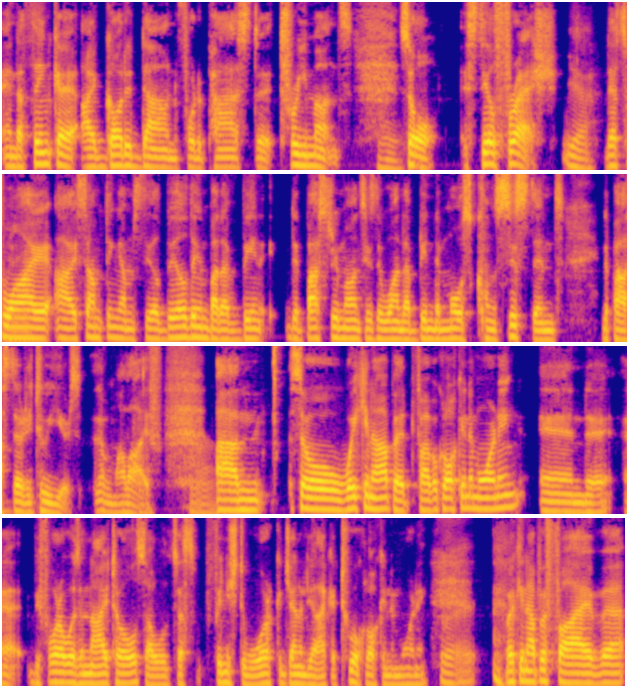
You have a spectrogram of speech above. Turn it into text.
and I think uh, I got it down for the past uh, three months. Right. So, still fresh. Yeah. That's Yeah. why I something I'm still building, but I've been the past three months is the one I've been the most consistent in the past 32 years of my life. yeah. Um, so waking up at five o'clock in the morning, and uh, uh, before I was a night owl, so I will just finish the work generally like at two o'clock in the morning. Right. Waking up at five, uh,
